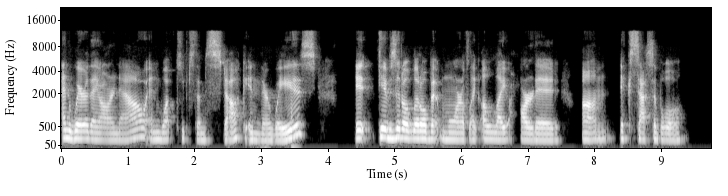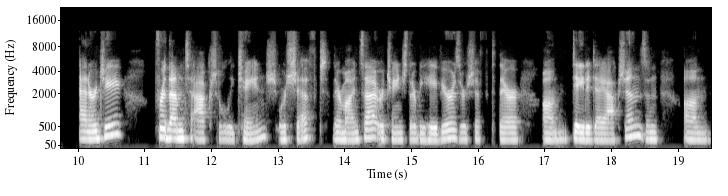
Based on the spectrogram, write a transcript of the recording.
and where they are now and what keeps them stuck in their ways it gives it a little bit more of like a light-hearted um accessible energy for them to actually change or shift their mindset or change their behaviors or shift their um, day-to-day actions. And um,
